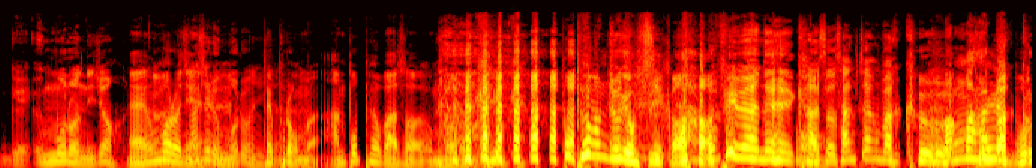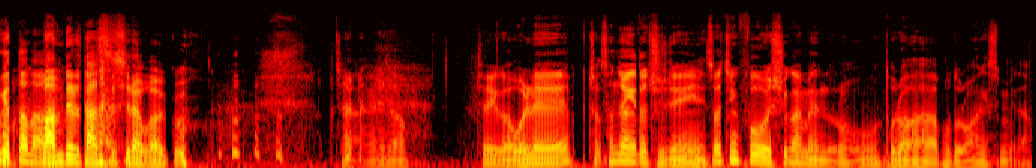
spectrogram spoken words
이게 음모론이죠. 예, 음모론이에요. 사실 음모론이죠. 100% 음모론. 안 뽑혀봐서 음모론. 뽑혀본 적이 없으니까. 뽑히면은 어. 가서 상장 받고 막말 돈 할래 받고 모르겠다 나. 마음대로 다 쓰시라고 하고. 자, 그래서 저희가 원래 저- 선정했던 주제인 Searching for Sugar Man으로 돌아가 보도록 하겠습니다.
